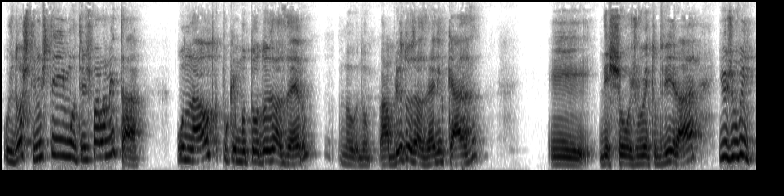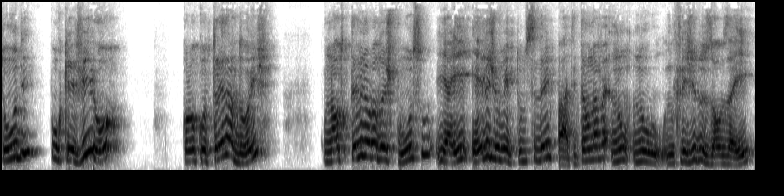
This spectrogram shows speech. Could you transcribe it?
os dois times têm motivos para lamentar. O Náutico, porque botou 2x0, no, no, abriu 2x0 em casa e deixou o Juventude virar, e o Juventude, porque virou, colocou 3x2 o Náutico teve um jogador expulso e aí ele, Juventude, se deu empate. Então, no, no, no frigir dos ovos aí,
